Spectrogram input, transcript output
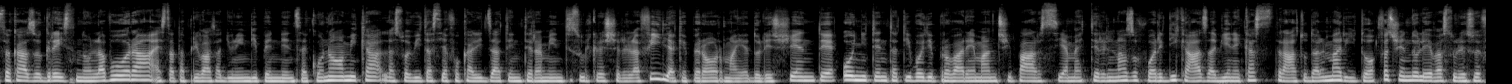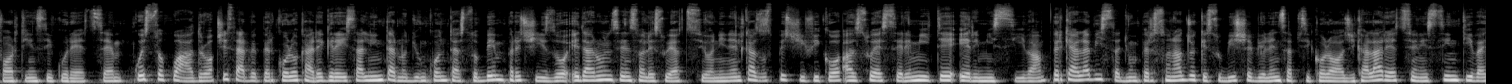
questo caso Grace non lavora, è stata privata di un'indipendenza economica, la sua vita si è focalizzata interamente sul crescere la figlia, che però ormai è adolescente, ogni tentativo di provare a emanciparsi, a mettere il naso fuori di casa viene castrato dal marito facendo leva sulle sue forti insicurezze. Questo quadro ci serve per collocare Grace all'interno di un contesto ben preciso e dare un senso alle sue azioni, nel caso specifico al suo essere mite e remissiva, perché alla vista di un personaggio che subisce violenza psicologica la reazione istintiva è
